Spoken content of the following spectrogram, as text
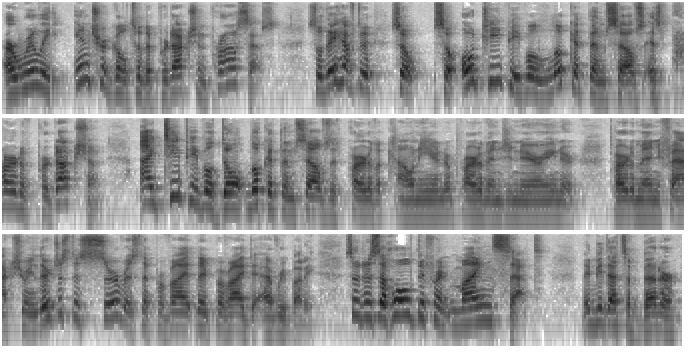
are really integral to the production process. So they have to so so OT people look at themselves as part of production. IT people don't look at themselves as part of accounting or part of engineering or part of manufacturing. They're just a service that provide, they provide to everybody. So there's a whole different mindset. Maybe that's a better,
